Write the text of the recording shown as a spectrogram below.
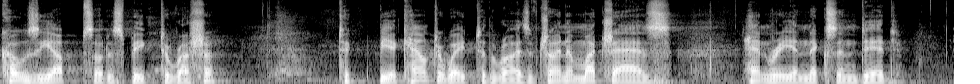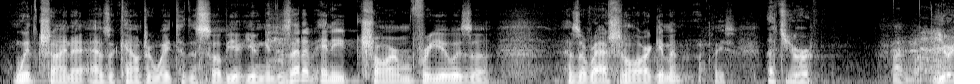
cozy up, so to speak, to Russia, to be a counterweight to the rise of China, much as Henry and Nixon did with China as a counterweight to the Soviet Union. Does that have any charm for you as a, as a rational argument? Please. That's your. Um, you're,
